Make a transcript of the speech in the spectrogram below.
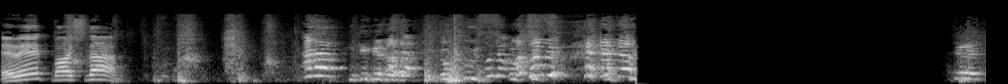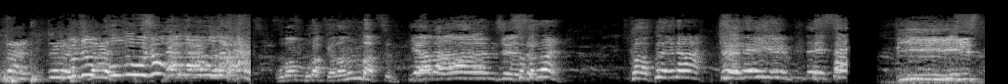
Evet başla. Hocam atamıyorum. Hocam buldum hocam. Vallahi buldum. Ulan Burak yalanın batsın. Yalancı. Sıfır lan. Kapına köleyim desen. Pis.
